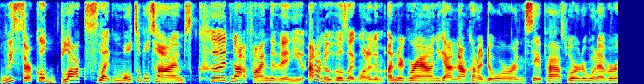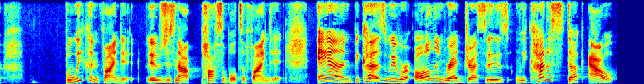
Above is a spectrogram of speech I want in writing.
We circled blocks like multiple times, could not find the venue. I don't know if it was like one of them underground, you got to knock on a door and say password or whatever, but we couldn't find it. It was just not possible to find it. And because we were all in red dresses, we kind of stuck out.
